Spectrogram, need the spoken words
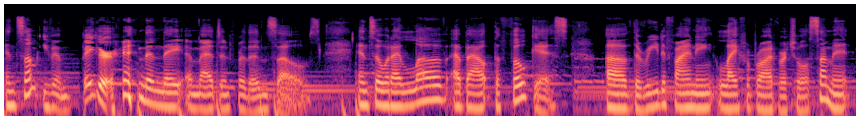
and some even bigger than they imagined for themselves. And so, what I love about the focus of the Redefining Life Abroad Virtual Summit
